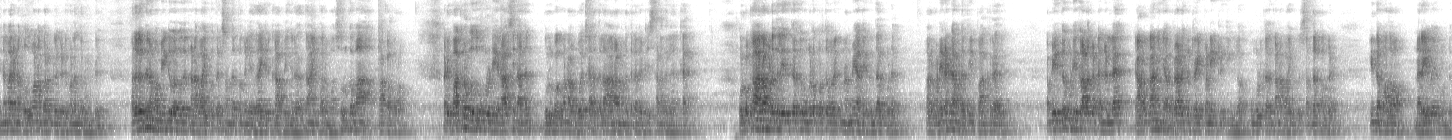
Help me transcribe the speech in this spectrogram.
என்ன மாதிரியான பொதுவான பலன்கள் கெடுபலன்கள் உண்டு அதிலிருந்து நம்ம மீண்டு வருவதற்கான வாய்ப்புகள் சந்தர்ப்பங்கள் எதாவது இருக்கா அப்படிங்கிறத தான் இப்போ நம்ம சுருக்கமாக பார்க்க போகிறோம் அப்படி பார்க்குற போது உங்களுடைய ராசிநாதன் குரு பகவான் அவர் கோச்சாரத்தில் ஆறாம் இடத்துல வெற்றி ஸ்தானத்தில் இருக்கார். ஒரு பக்கம் ஆறாம் இடத்துல இருக்கிறது உங்களை பொறுத்த வரைக்கும் நன்மையாக இருந்தால் கூட அவர் பன்னிரெண்டாம் இடத்தையும் பார்க்குறாரு. அப்படி இருக்கக்கூடிய காலகட்டங்களில் யாரெல்லாம் நீங்கள் அப்ராடுக்கு ட்ரை பண்ணிகிட்டு இருக்கீங்களோ உங்களுக்கு அதுக்கான வாய்ப்பு சந்தர்ப்பங்கள் இந்த மாதம் நிறையவே உண்டு.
